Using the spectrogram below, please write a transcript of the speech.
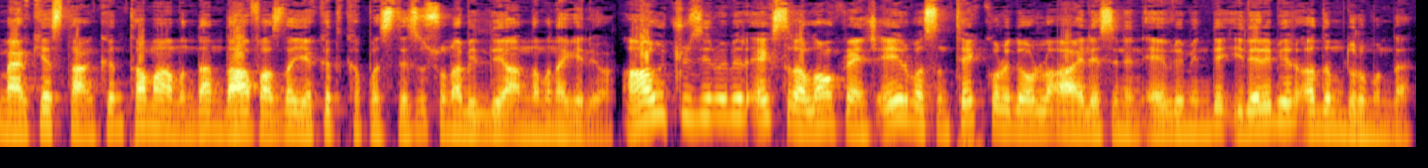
merkez tankın tamamından daha fazla yakıt kapasitesi sunabildiği anlamına geliyor. A321 Extra Long Range Airbus'un tek koridorlu ailesinin evriminde ileri bir adım durumunda.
